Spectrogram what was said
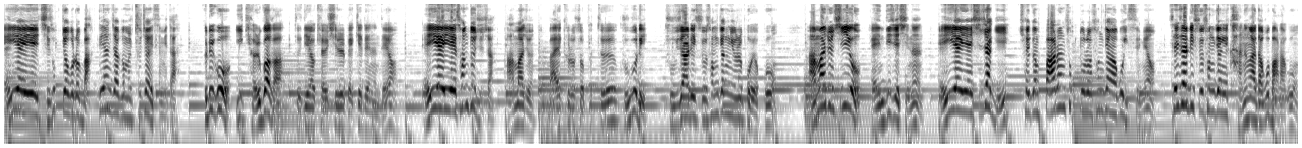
AI에 지속적으로 막대한 자금을 투자했습니다. 그리고 이 결과가 드디어 결실을 맺게 되는데요. AI의 선두주자 아마존, 마이크로소프트, 구글이 두 자릿수 성장률을 보였고 아마존 CEO 앤디 제시는 AI의 시작이 최근 빠른 속도로 성장하고 있으며 세 자릿수 성장이 가능하다고 말하고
